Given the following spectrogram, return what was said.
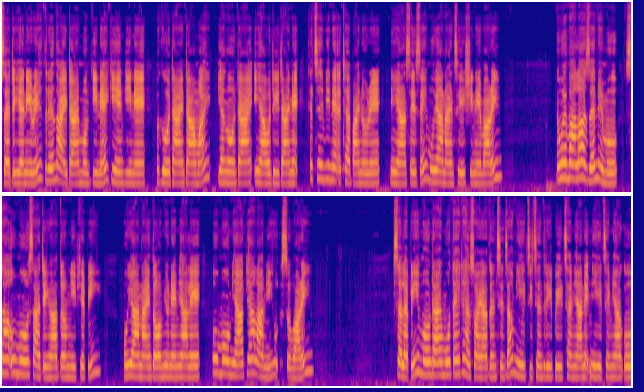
31ရက်နေ့တွင်သတင်းသာရီတိုင်းမွန်ပြည်နယ်ကရင်ပြည်နယ်ပဲခူးတိုင်းတောင်ပိုင်းရန်ကုန်တိုင်းအေရဝတီတိုင်းနဲ့ကချင်ပြည်နယ်အထက်ပိုင်းတို့တွင်နေရာစိတ်စိမ်မိုးရွာနိုင်ခြင်းရှိနေပါသည် နိုဝင်ဘာလဇန်တွင်မူစာအုပ်မိုးစာတင်ရွာသွန်းမည်ဖြစ်ပြီးမိုးရွာနိုင်သောမြို့နယ်များလည်းပုံမများပြားလာမည်ဟုဆိုပါတယ်။ဆက်လက်ပြီးမုန်တိုင်းမိုးသေးထန်စွာရသွန်းခြင်းကြောင့်မြေကြီးချင်းသတိပေးချက်များနဲ့မြေချင်းများကို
